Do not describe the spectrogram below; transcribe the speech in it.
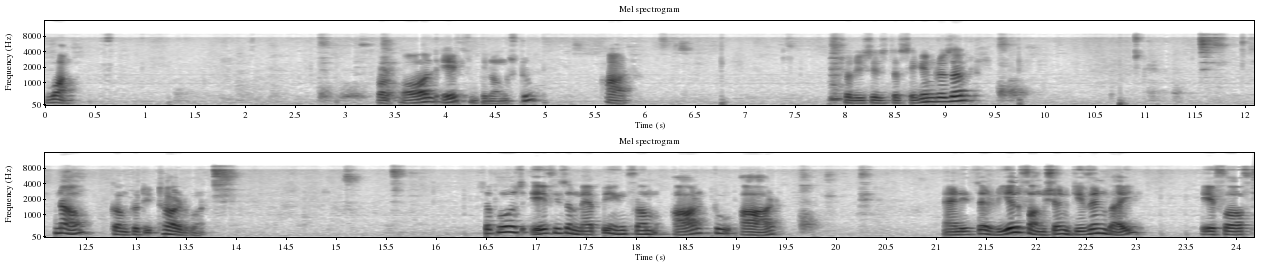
1 for all x belongs to R. So this is the second result. Now come to the third one. Suppose f is a mapping from R to R and it's a real function given by f of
